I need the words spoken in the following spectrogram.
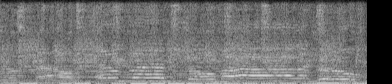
just now, and I'm glad to show my girl.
